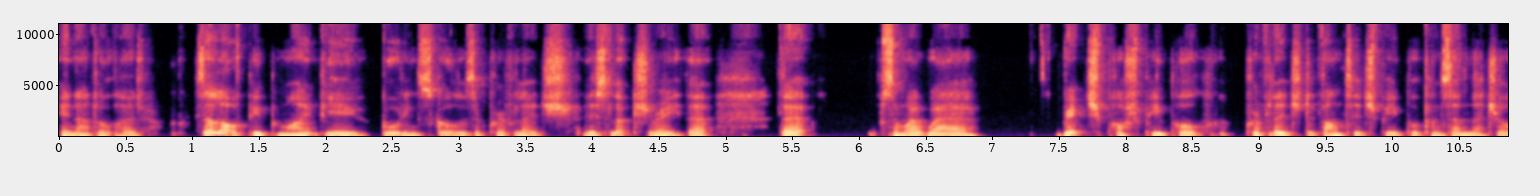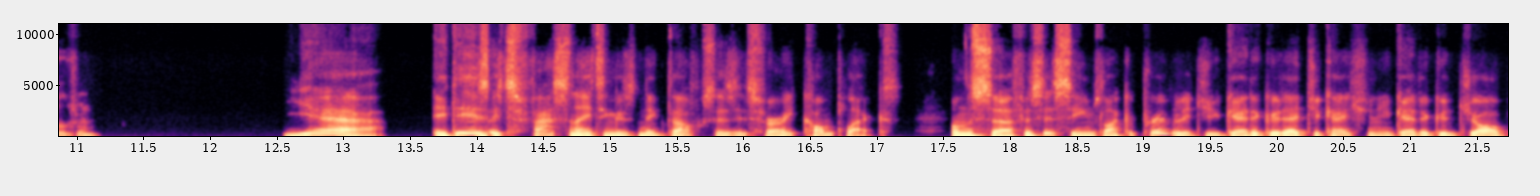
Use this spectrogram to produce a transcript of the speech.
in adulthood? Because a lot of people might view boarding school as a privilege, this luxury that that somewhere where rich, posh people, privileged, advantaged people can send their children. Yeah, it is. It's fascinating, as Nick Duff says, it's very complex. On the surface, it seems like a privilege. You get a good education, you get a good job,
